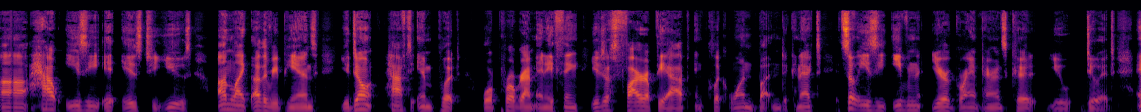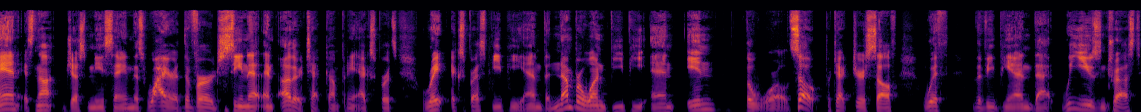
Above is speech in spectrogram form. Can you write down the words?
uh, how easy it is to use. Unlike other VPNs, you don't have to input or program anything. You just fire up the app and click one button to connect. It's so easy, even your grandparents could you do it. And it's not just me saying this. Wired, The Verge, CNET, and other tech company experts rate ExpressVPN the number one VPN in the world. So protect yourself with the VPN that we use and trust.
